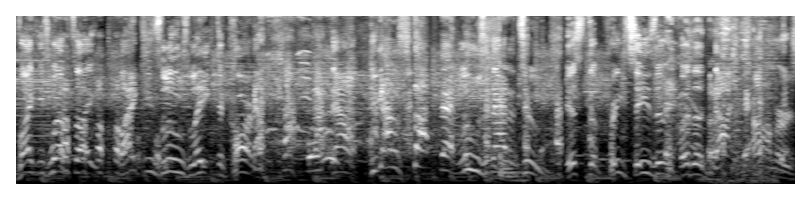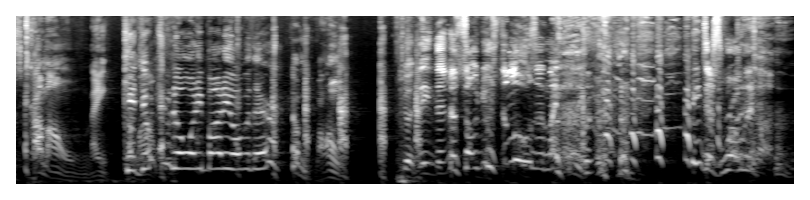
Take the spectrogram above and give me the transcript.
Vikings website, Vikings lose late to Cardinals. now, you got to stop that losing attitude. It's the preseason for the dot comers. Come on, man. Kid, don't you know anybody over there? Come on. They, they're so used to losing lately. he just wrote it up.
